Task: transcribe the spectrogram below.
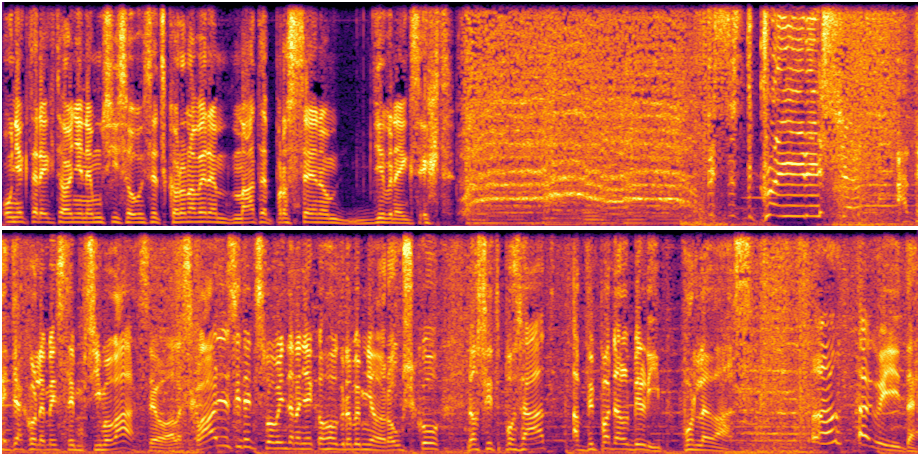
U některých to ani nemusí souviset s koronavirem, máte prostě jenom divný ksicht. A teď jako nemyslím přímo vás, jo, ale schválně si teď vzpomeňte na někoho, kdo by měl roušku nosit pořád a vypadal by líp, podle vás. No, tak vidíte.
